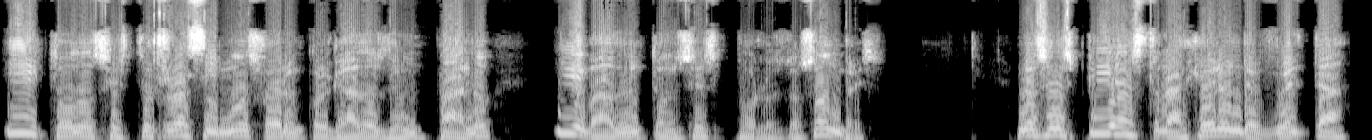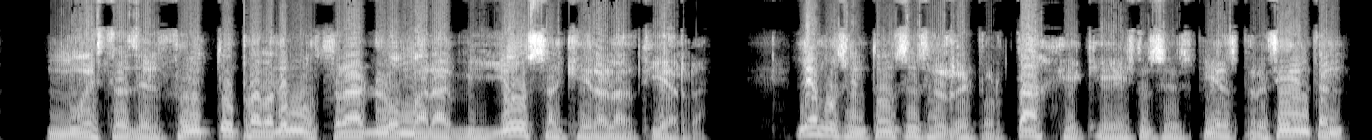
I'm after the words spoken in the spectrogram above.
y todos estos racimos fueron colgados de un palo y llevado entonces por los dos hombres. Los espías trajeron de vuelta muestras del fruto para demostrar lo maravillosa que era la tierra. Leamos entonces el reportaje que estos espías presentan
